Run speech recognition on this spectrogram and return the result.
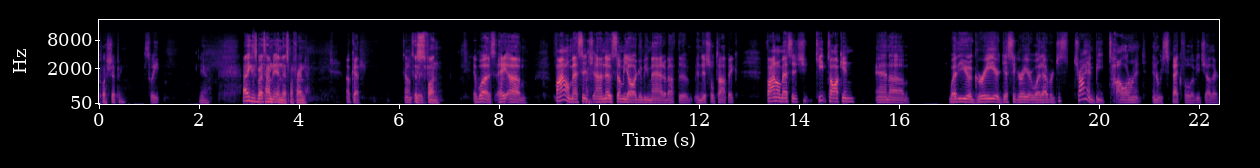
plus shipping. Sweet. Yeah, I think it's about time to end this, my friend. Okay. Sounds This good. is fun. It was. Hey, um, final message. I know some of y'all are gonna be mad about the initial topic. Final message: keep talking, and um, whether you agree or disagree or whatever, just try and be tolerant and respectful of each other.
